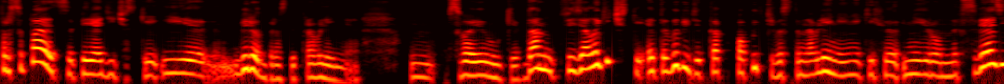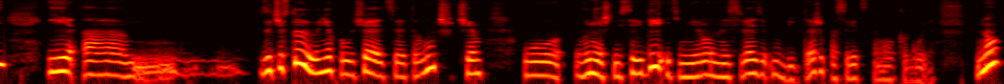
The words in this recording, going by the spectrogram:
просыпается периодически и берет бразды правления в свои руки. В данном физиологически это выглядит как попытки восстановления неких э, нейронных связей и зачастую у нее получается это лучше, чем у внешней среды эти нейронные связи убить, даже посредством алкоголя. Но,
